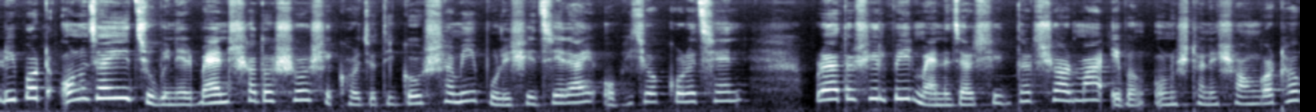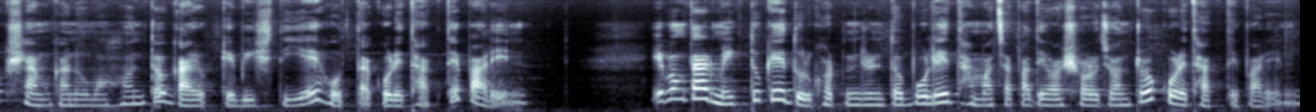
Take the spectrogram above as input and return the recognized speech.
রিপোর্ট অনুযায়ী জুবিনের ব্যান্ড সদস্য শেখরজ্যোতি গোস্বামী পুলিশি জেরায় অভিযোগ করেছেন প্রয়াত শিল্পীর ম্যানেজার সিদ্ধার্থ শর্মা এবং অনুষ্ঠানের সংগঠক শ্যামকানু মহন্ত গায়ককে বিষ দিয়ে হত্যা করে থাকতে পারেন। এবং তার মৃত্যুকে দুর্ঘটনাজনিত বলে ধামাচাপা দেওয়ার ষড়যন্ত্র করে থাকতে পারেন।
